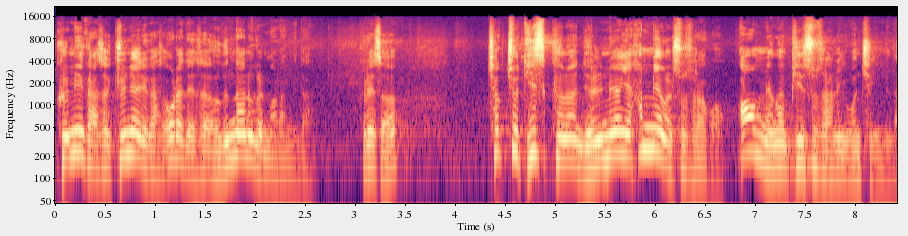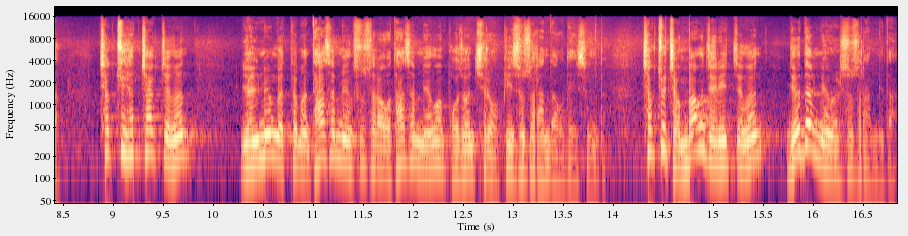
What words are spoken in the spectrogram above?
금이 가서 균열이 가서 오래돼서 어긋나는 걸 말합니다. 그래서 척추 디스크는 10명에 1명을 수술하고 9명은 비수술하는 게 원칙입니다. 척추 협착증은 10명 같으면 5명 수술하고 5명은 보존치료, 비수술한다고 되어 있습니다. 척추 전방전이증은 8명을 수술합니다.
